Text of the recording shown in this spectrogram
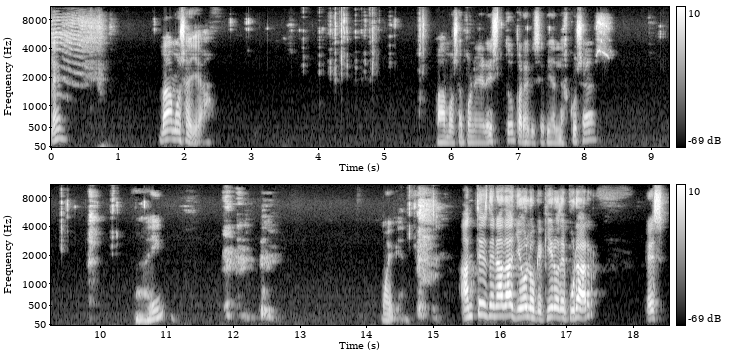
Vale. Vamos allá. Vamos a poner esto para que se vean las cosas. Ahí. Muy bien. Antes de nada, yo lo que quiero depurar es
